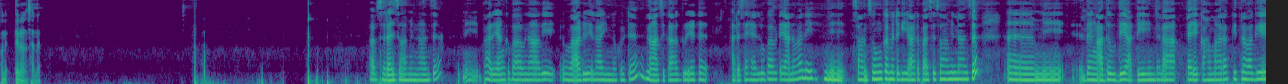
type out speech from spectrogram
හොඳයි තේරුම් ගන්න. අවසරයි ස්වාමීන් වහන්සේ මේ පරයන්ක භාවනාවේ වාඩි වෙලා ඉන්නකොට නාසිකාග්‍රයට අර සැහැල්ලු බවට යනවනේ. මේ සංසුන්කමට ගියාට පස්සේ ස්වාමීන් වහන්සේ මේ දැන් අද උදේ 8 ඉඳලා පැය එකමාරක් විතර වගේ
